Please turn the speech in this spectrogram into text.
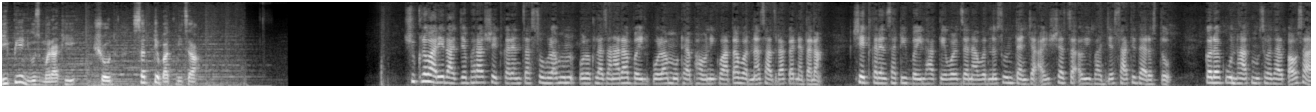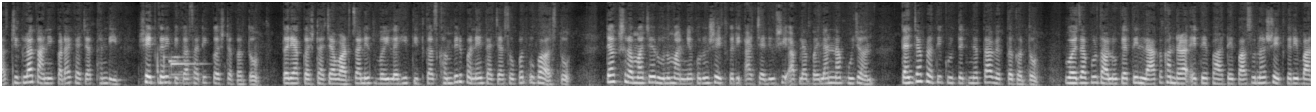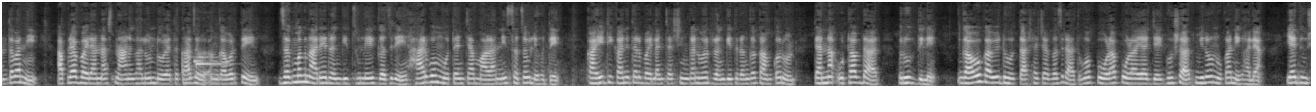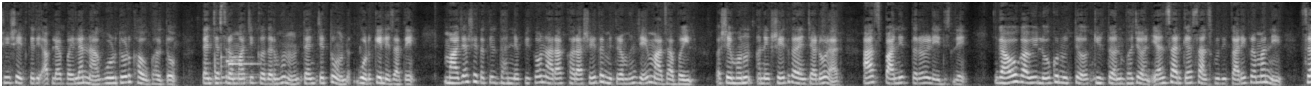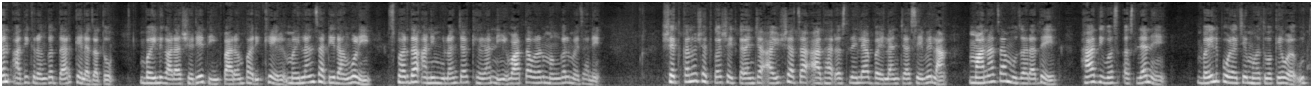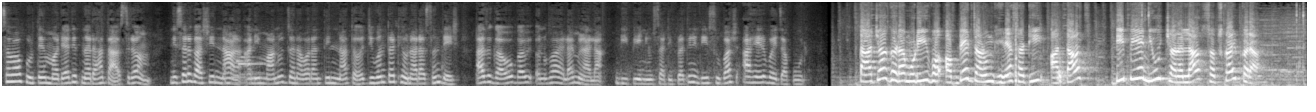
DP news Marathi शोध सत्य बातमीचा. शुक्रवारी राज्यभरात शेतकऱ्यांचा सोहळा म्हणून ओळखला जाणारा बैलपोळा मोठ्या भावनिक वातावरणात साजरा करण्यात आला. शेतकऱ्यांसाठी बैल हा केवळ जनावर नसून त्यांच्या आयुष्याचा अविभाज्य साथीदार असतो. कडक उन्हात मुसळधार पावसात चिखलात आणि कडाक्याच्या थंडीत शेतकरी पिकासाठी कष्ट करतो. तर या कष्टाच्या वाटचालीत बैलही तितकाच खंबीरपणे त्याच्यासोबत उभा असतो. त्या श्रमाचे ऋण मान्य करून शेतकरी आजच्या दिवशी आपल्या बैलांना पूजन त्यांच्या प्रति कृतज्ञता व्यक्त करतो. वैजापूर तालुक्यातील लाखखंडाळा येथे पहाटेपासूनच शेतकरी बांधवांनी आपल्या बैलांना स्नान घालून डोळ्यात काजळ अंगावर तेल झगमगणारे रंगीत झुले गजरे हार व मोत्यांच्या माळांनी सजवले होते. काही ठिकाणी तर बैलांच्या शिंगांवर रंगीत रंगकाम करून त्यांना उठावदार रूप दिले. गावोगावी ढोल ताशाच्या गजरात व पोळा पोळा या जयघोषात मिरवणुका निघाल्या. या दिवशी शेतकरी आपल्या बैलांना गोडधोड खाऊ घालतो. त्यांच्या श्रमाची कदर म्हणून त्यांचे तोंड गोड केले जाते. माझ्या शेतातील धान्य पिकवणारा खरा शेतमित्र म्हणजे माझा बैल असे म्हणून अनेक शेतकऱ्यांच्या डोळ्यात आज पाणी तरळले दिसले. गावोगावी लोकनृत्य कीर्तन भजन यांसारख्या सांस्कृतिक कार्यक्रमांनी सण अधिक रंगतदार केला जातो. बैलगाडा शर्यती पारंपरिक खेळ महिलांसाठी रांगोळी स्पर्धा आणि मुलांच्या खेळांनी वातावरण मंगलमय झाले. शतकानुशतक शेतकऱ्यांच्या आयुष्याचा आधार असलेल्या बैलांच्या सेवेला मानाचा मुजारा देत हा दिवस असल्याने बैलपोळ्याचे महत्त्व केवळ उत्सवापुरते मर्यादित न राहता श्रम निसर्गाशी नाळ आणि माणूस जनावरांतील नातं जिवंत ठेवणारा संदेश आज गावोगावी अनुभवायला मिळाला. डीपीए न्यूजसाठी प्रतिनिधी सुभाष आहेर वैजापूर. ताज्या घडामोडी व अपडेट जाणून घेण्यासाठी आताच डीपीए न्यूज चॅनलला सबस्क्राईब करा.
